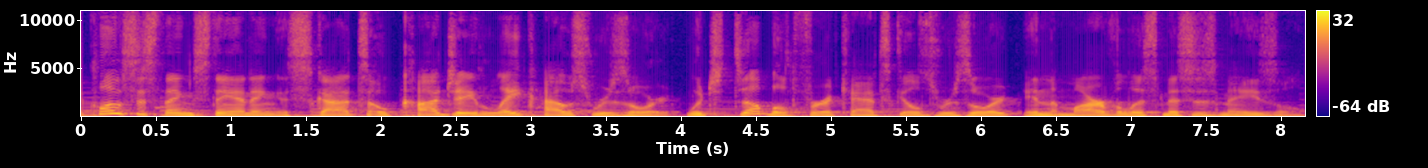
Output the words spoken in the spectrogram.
The closest thing standing is Scott's Oquaga Lake House Resort, which doubled for a Catskills resort in the marvelous Mrs. Maisel.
